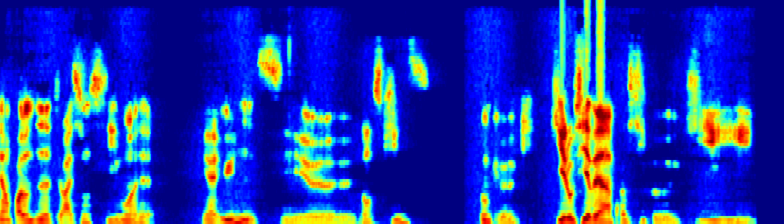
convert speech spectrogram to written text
tiens en parlant de dénaturation si moi il y a une c'est euh, dans Skins donc euh, qui, qui elle aussi avait un principe euh, qui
